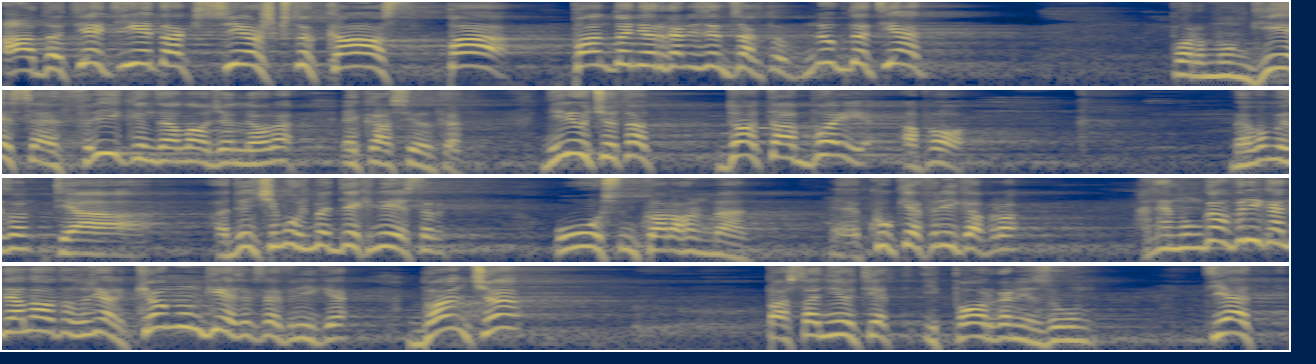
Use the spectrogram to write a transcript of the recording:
a do të jetë jeta si është kështu kaos, pa, pa ndonjë organizim të caktum, nuk do të jetë. Por mungesa e frikës ndaj Allahut xhele ve ala e ka sjell këtë. Njeriu që thotë, do ta bëj, apo, Me ba me i thanë, ti a, a din që munesh me dek nesër, u s'më ka ra n'men, e, ku ke frika, pra? A na mungon frika ndaj Allahut azze ve xhel, kjo mungesë e kësaj frike, bën që, pastaj njeri t'jetë i paorganizum, t'jetë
